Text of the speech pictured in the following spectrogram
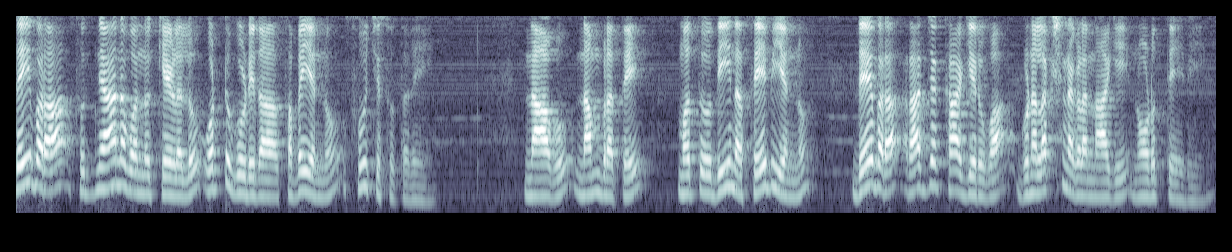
ದೇವರ ಸುಜ್ಞಾನವನ್ನು ಕೇಳಲು ಒಟ್ಟುಗೂಡಿದ ಸಭೆಯನ್ನು ಸೂಚಿಸುತ್ತದೆ. ನಾವು ನಮ್ರತೆ ಮತ್ತು ದೀನ ಸೇವೆಯನ್ನು ದೇವರ ರಾಜ್ಯಕ್ಕಾಗಿರುವ ಗುಣಲಕ್ಷಣಗಳನ್ನಾಗಿ ನೋಡುತ್ತೇವೆ.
